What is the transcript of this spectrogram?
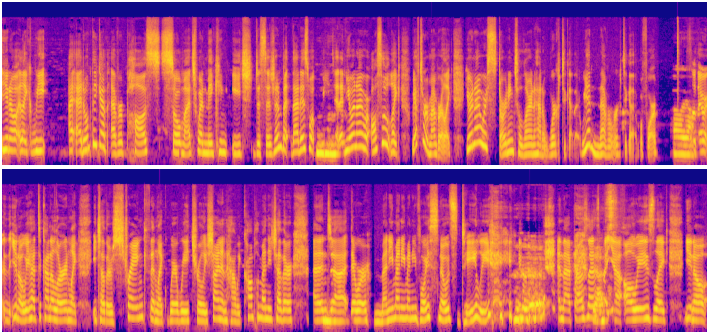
you know, like we, I, I, don't think I've ever paused so much when making each decision, but that is what mm-hmm. we did. And you and I were also like, we have to remember, like, you and I were starting to learn how to work together. We had never worked together before. Oh yeah. So there, were, you know, we had to kind of learn like each other's strength and like where we truly shine and how we complement each other. And mm-hmm. uh, there were many, many, many voice notes daily in that process. Yes. But yeah, always like you know,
